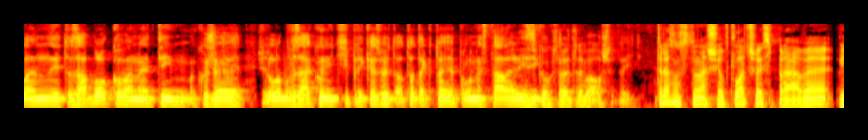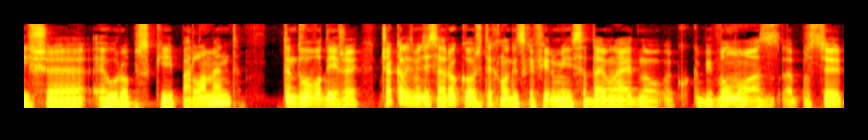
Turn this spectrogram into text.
len je to zablokované tým, akože, že, lebo v zákone ti prikazuje toto, tak to je podľa mňa stále riziko, ktoré treba ošetriť. Teraz som si to našiel v tlačovej správe, píše Európsky parlament, ten dôvod je, že čakali sme 10 rokov, že technologické firmy sa dajú na jednu ako keby vlnu a, a proste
